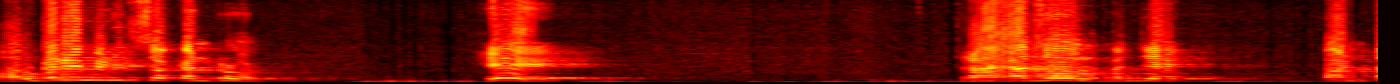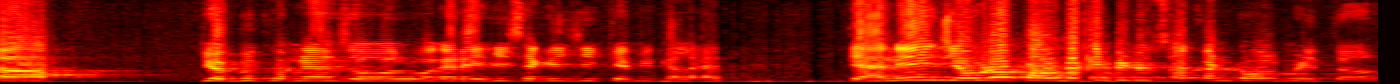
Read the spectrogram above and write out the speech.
पावडरी मिल्कचं कंट्रोल हे ट्रायाझोल म्हणजे पांटा ट्युब्युकोनॅझोल वगैरे ही सगळी जी केमिकल आहेत त्याने जेवढं पावडरी मिल्कचं कंट्रोल मिळतं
